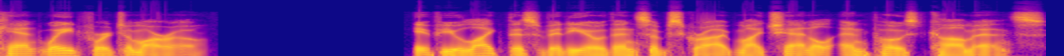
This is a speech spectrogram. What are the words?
Can't wait for tomorrow. If you like this video then subscribe my channel and post comments.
